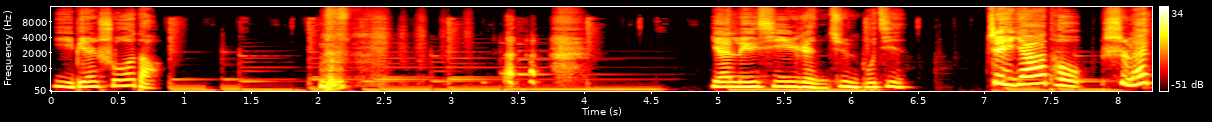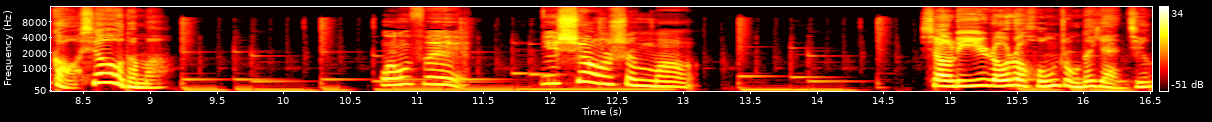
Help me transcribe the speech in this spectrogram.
一边说道。颜灵溪忍俊不禁，这丫头是来搞笑的吗？王妃，你笑什么？小黎揉揉红肿的眼睛，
